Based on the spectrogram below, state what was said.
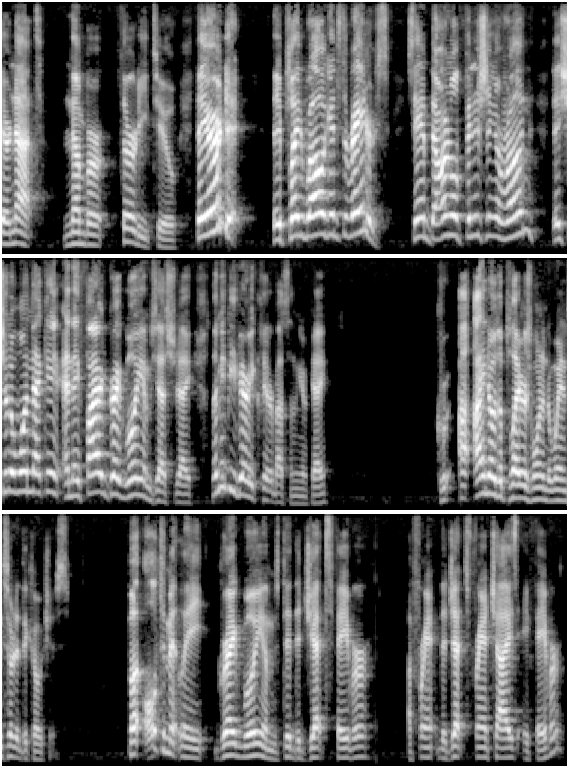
they're not number 32. They earned it. They played well against the Raiders. Sam Darnold finishing a run. They should have won that game. And they fired Gregg Williams yesterday. Let me be very clear about something, okay? I know the players wanted to win, so did the coaches. But ultimately, Gregg Williams did the Jets favor, fran- the Jets franchise a favor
